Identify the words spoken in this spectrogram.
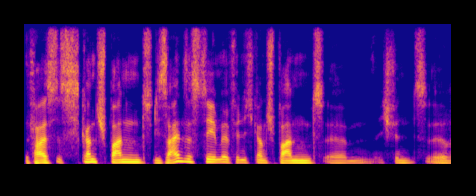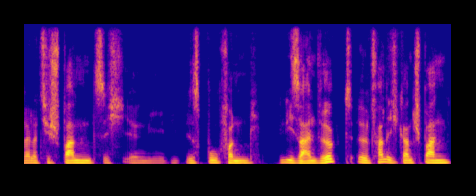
Das heißt, es ist ganz spannend. Designsysteme finde ich ganz spannend. Ähm, ich finde es äh, relativ spannend, sich irgendwie das Buch von Design wirkt, äh, fand ich ganz spannend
